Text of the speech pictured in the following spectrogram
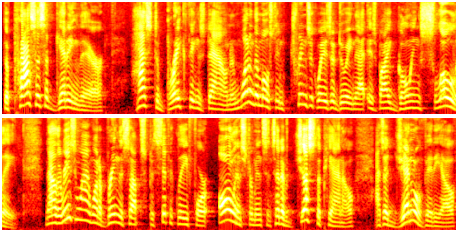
the process of getting there has to break things down. And one of the most intrinsic ways of doing that is by going slowly. Now, the reason why I want to bring this up specifically for all instruments instead of just the piano as a general video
